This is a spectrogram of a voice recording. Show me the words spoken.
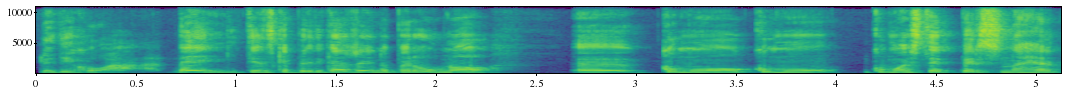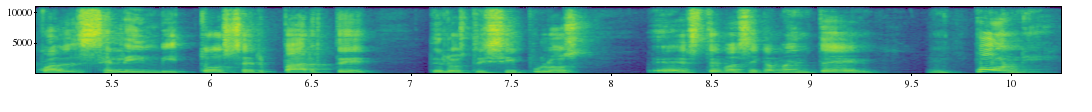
Le dijo, ah, ven, tienes que predicar el reino, pero uno, eh, como, como, como este personaje al cual se le invitó a ser parte de los discípulos, este básicamente pone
